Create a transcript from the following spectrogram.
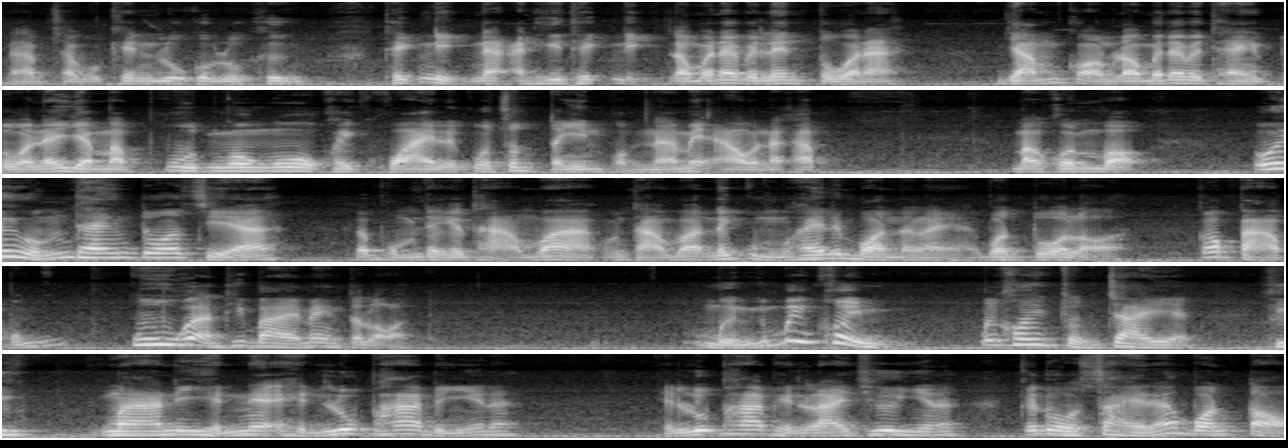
นะครับชาบูเคนลูกควบลูกครึ่งเทคนิคนะอันนี้เทคนิคเราไม่ได้ไปเล่นตัวนะ ย้ำก่อนเราไม่ได้ไปแทงตัวและอย่ามาพูดโง่ๆควายๆหรือกวนส้นตีนผมนะไม่เอานะครับ บางคนบอกอุ้ยผมแทงตัวเสีย แล้วผมอยากจะถามว่าผมถามว่าในกลุ่มให้เล่นบอลอะไรอะบอลตัวเหรอ ก็เปล่าผมกูก็อธิบายแม่งตลอด เหมือนก็ไม่ค่อยไม่ค่อยสนใจอะคือมานี่เห็นเนี่ยเห็นรูปภาพอย่างนี้นะเห็นรูปภาพเห็นรายชื่ออย่างนี้นะกระโดดใส่แล้วบอลต่อ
